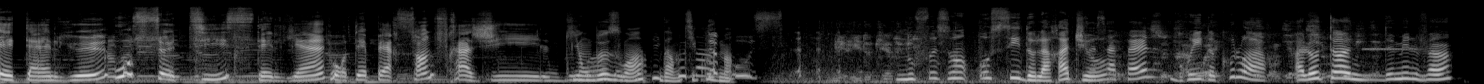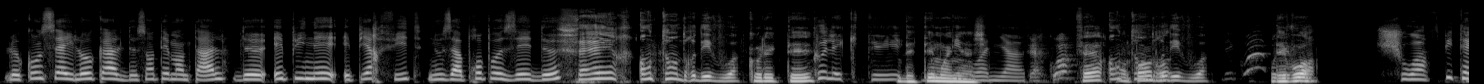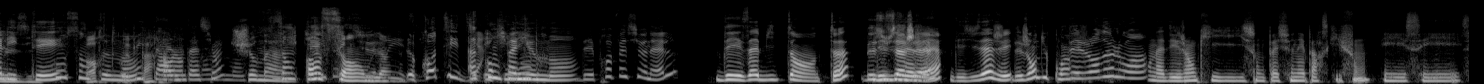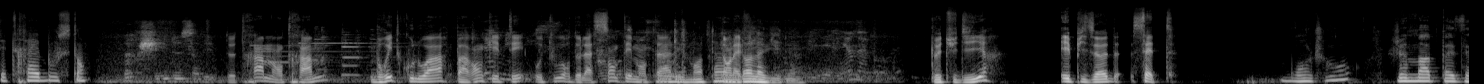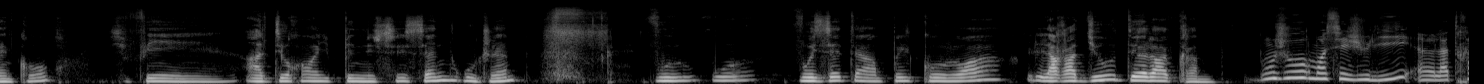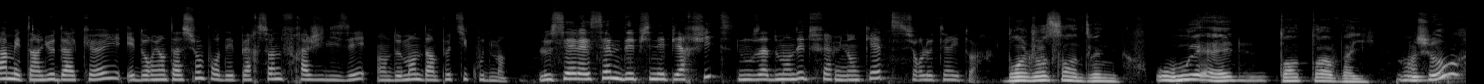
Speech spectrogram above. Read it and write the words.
est un lieu où se tissent des liens pour des personnes fragiles. Qui ont besoin d'un petit coup de main. Nous faisons aussi de la radio. Ça s'appelle Bruit de couloir. À l'automne 2020, le Conseil local de santé mentale de Épinay et Pierrefitte nous a proposé de faire entendre des voix, collecter, collecter des témoignages, Faire quoi faire entendre, entendre des voix, des voix, choix, Hospitalité, consentement, Orientation, chômage, Santé ensemble, le quotidien, accompagnement, des professionnels, des habitantes, Des usagères. usagères, des usagers, des gens du coin. des gens de loin. On a des gens qui sont passionnés par ce qu'ils font et c'est c'est très boostant. De tram en tram, bruit de couloir par enquêter autour de la santé mentale dans la ville. Peux-tu dire Épisode 7. Bonjour, je m'appelle Zenko. Je Durand Épinay-sur-Seine où j'aime. Vous, vous, vous êtes un peu couloir, la radio de la trame. Bonjour, moi c'est Julie. Euh, la tram est un lieu d'accueil et d'orientation pour des personnes fragilisées en demande d'un petit coup de main. Le CLSM d'Épinay-Pierrefitte nous a demandé de faire une enquête sur le territoire. Bonjour Sandrine, où est ton travail? Bonjour.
